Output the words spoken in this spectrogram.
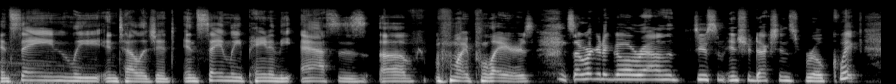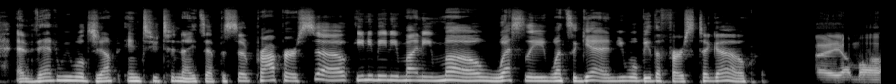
insanely intelligent, insanely pain in the asses of my players. So we're gonna go around and do some introductions real quick, and then we will jump into tonight's episode proper. So, eeny, meeny, miny, mo, Wesley, once again, you will be the first to go. Hi, I'm uh,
